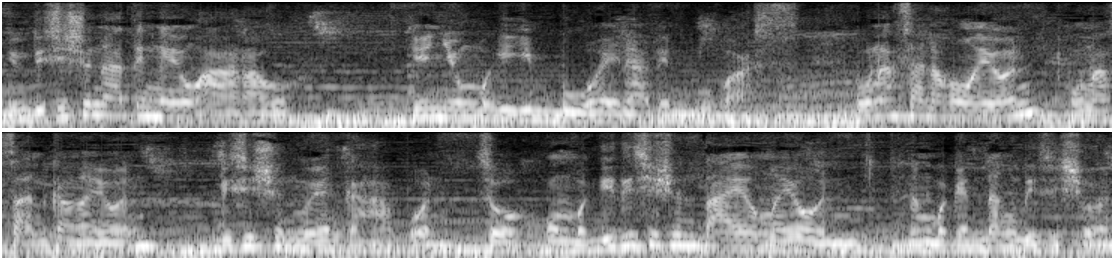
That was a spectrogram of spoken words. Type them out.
Yung desisyon natin ngayong araw, yun yung magiging buhay natin bukas. Kung nasaan ako ngayon, kung nasaan ka ngayon, desisyon mo yan kahapon. So, kung magdidesisyon tayo ngayon ng magandang desisyon,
